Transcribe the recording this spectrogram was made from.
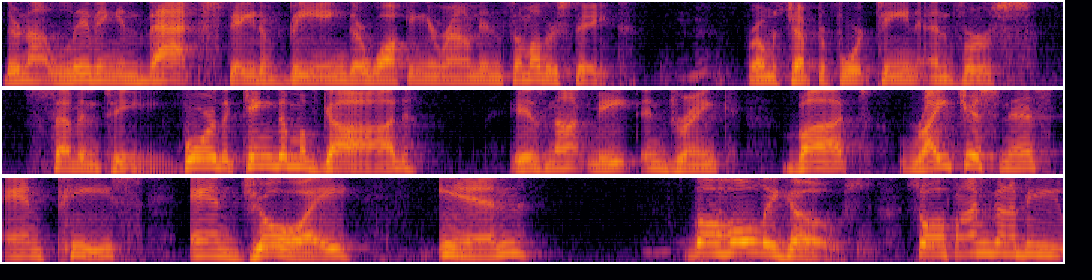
They're not living in that state of being. They're walking around in some other state. Mm -hmm. Romans chapter 14 and verse 17 for the kingdom of God is not meat and drink but righteousness and peace and joy in the Holy Ghost. So if I'm gonna be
